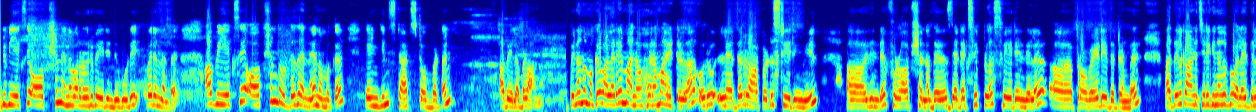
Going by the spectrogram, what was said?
ഒരു വി എക്സ് ഓപ്ഷൻ എന്ന് പറഞ്ഞ ഒരു വേരിയന്റ് കൂടി വരുന്നുണ്ട്. ആ വി എക്സ് ഓപ്ഷൻ തൊട്ട് തന്നെ നമുക്ക് engine start stop button available ആണ്. പിന്നെ നമുക്ക് വളരെ മനോഹരമായിട്ടുള്ള ഒരു ലെതർ റാപ്പിഡ് സ്റ്റിയറിംഗ് വീൽ ഇതിന്റെ ഫുൾ ഓപ്ഷൻ അതായത് സെഡ് എക്സ് പ്ലസ് വേരിയന്റിൽ പ്രൊവൈഡ് ചെയ്തിട്ടുണ്ട്. അതിൽ കാണിച്ചിരിക്കുന്നത് പോലെ ഇതിൽ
